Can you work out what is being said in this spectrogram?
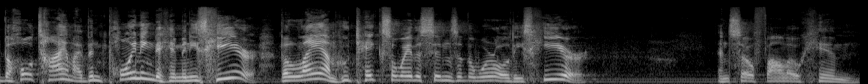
the whole time I've been pointing to him, and he's here. The Lamb who takes away the sins of the world. He's here. And so follow him.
